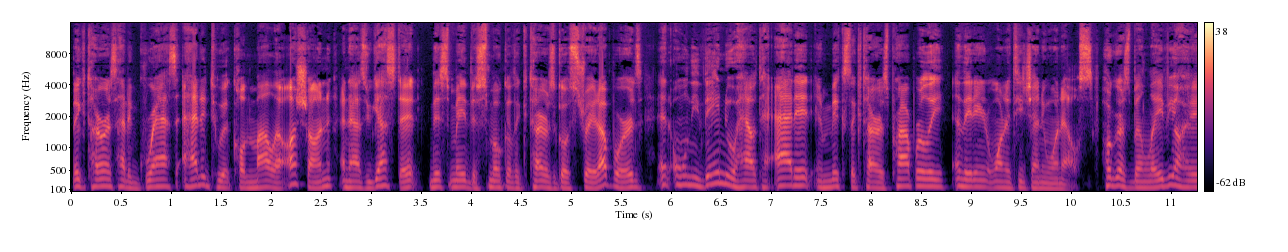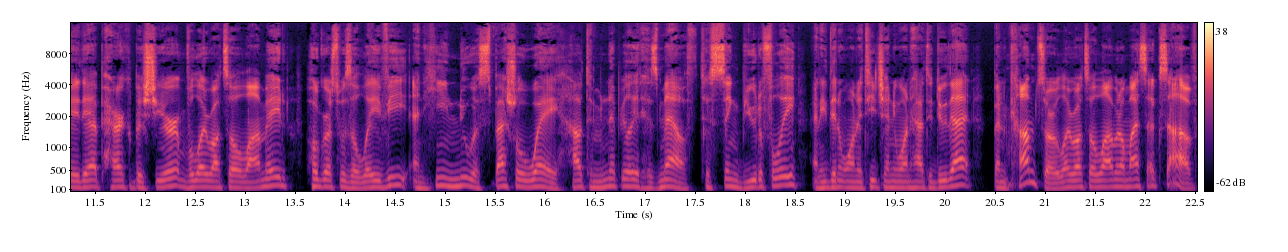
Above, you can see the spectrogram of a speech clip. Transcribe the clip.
The Ktaras had a grass added to it called Mala Ashan, and as you guessed it, this made the smoke of the Ktaras go straight upwards, and only they knew how to add it and mix the ktaras properly, and they didn't want to teach anyone else. Hogros ben Levi, Parak Bashir, V'loy Ratzal. Hogras was a Levi, and he knew a special way how to manipulate his mouth to sing beautifully, and he didn't want to teach anyone how to do that. Ben Kamtzar, Loy Ratzal Lamed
